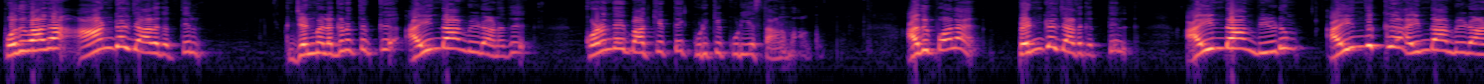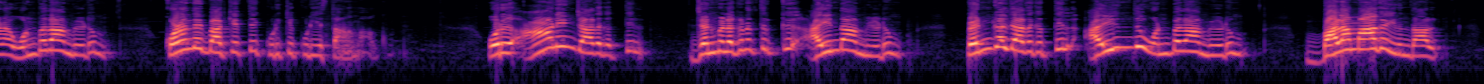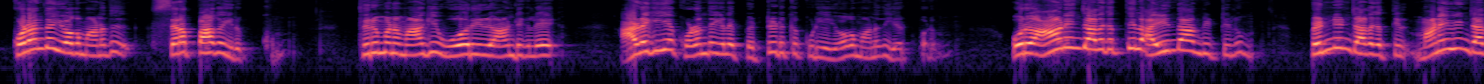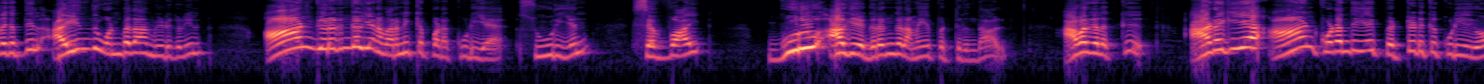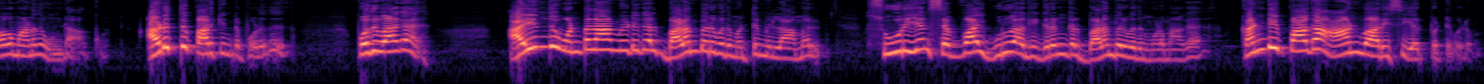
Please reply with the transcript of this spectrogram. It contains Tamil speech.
பொதுவாக ஆண்கள் ஜாதகத்தில் ஜென்ம லக்னத்திற்கு ஐந்தாம் வீடானது குழந்தை பாக்கியத்தை குறிக்கக்கூடிய ஸ்தானமாகும். அதுபோல பெண்கள் ஜாதகத்தில் ஐந்தாம் வீடும் ஐந்துக்கு ஐந்தாம் வீடான ஒன்பதாம் வீடும் குழந்தை பாக்கியத்தை குறிக்கக்கூடிய ஸ்தானமாகும். ஒரு ஆணின் ஜாதகத்தில் ஜென்மலக்னத்திற்கு ஐந்தாம் வீடும் பெண்கள் ஜாதகத்தில் ஐந்து ஒன்பதாம் வீடும் பலமாக இருந்தால் குழந்தை யோகமானது சிறப்பாக இருக்கும். திருமணமாகி ஓரிரு ஆண்டுகளே அழகிய குழந்தைகளை பெற்றெடுக்கக்கூடிய யோகமானது ஏற்படும். ஒரு ஆணின் ஜாதகத்தில் ஐந்தாம் வீட்டிலும் பெண்ணின் ஜாதகத்தில் மனைவியின் ஜாதகத்தில் ஐந்து ஒன்பதாம் வீடுகளில் ஆண் கிரகங்கள் என வர்ணிக்கப்படக்கூடிய சூரியன் செவ்வாய் குரு ஆகிய கிரகங்கள் அமையப்பட்டிருந்தால் அவர்களுக்கு அழகிய ஆண் குழந்தையை பெற்றெடுக்கக்கூடிய யோகமானது உண்டாகும். அடுத்து பார்க்கின்ற பொழுது பொதுவாக ஐந்து ஒன்பதாம் வீடுகள் பலம் பெறுவது மட்டுமில்லாமல் சூரியன் செவ்வாய் குரு ஆகிய கிரகங்கள் பலம் பெறுவதன் மூலமாக கண்டிப்பாக ஆண் வாரிசு ஏற்பட்டுவிடும்.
